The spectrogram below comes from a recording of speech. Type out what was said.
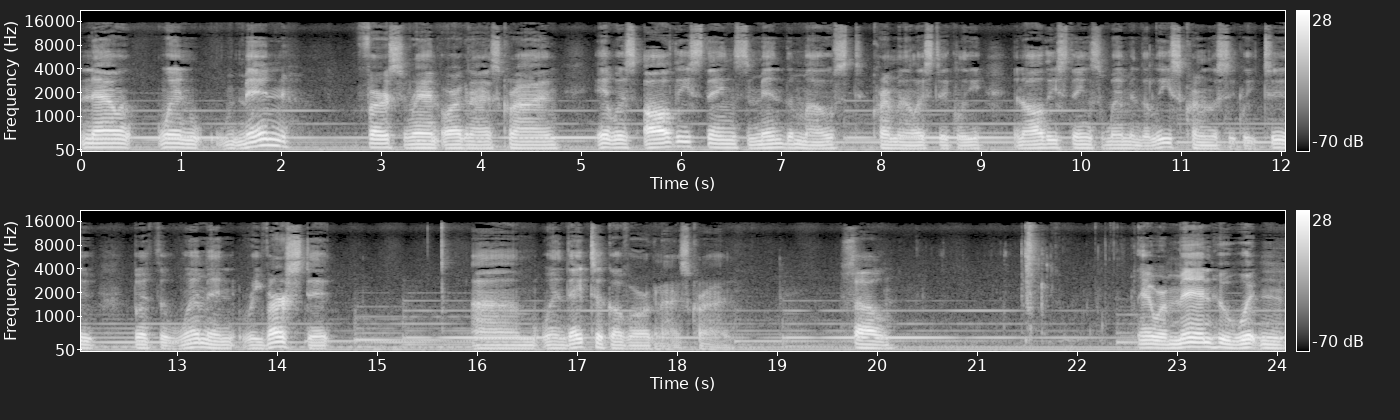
Now, when men first ran organized crime, it was all these things men the most criminalistically, and all these things women the least criminalistically too. But the women reversed it um, when they took over organized crime. So there were men who wouldn't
